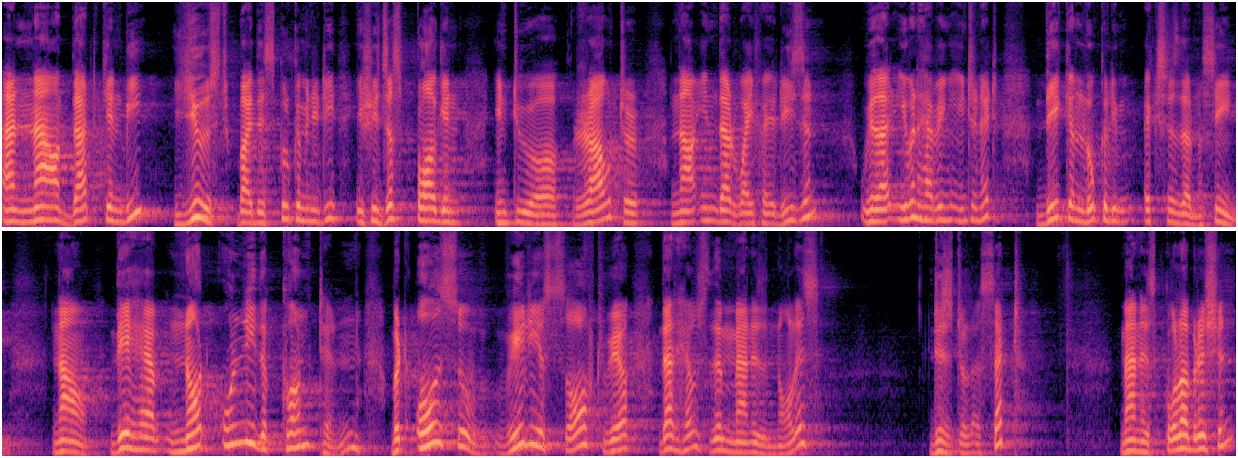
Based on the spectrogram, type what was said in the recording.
And now that can be used by the school community if you just plug in into a router. Now in that Wi-Fi region, without even having internet, they can locally access their machine. Now, they have not only the content, but also various software that helps them manage knowledge, digital asset, manage collaboration,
